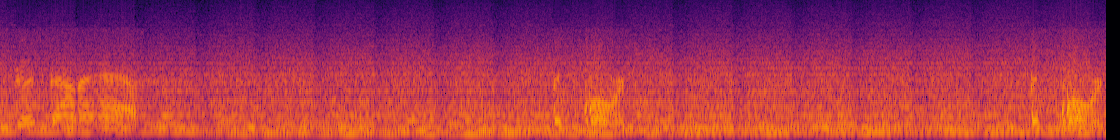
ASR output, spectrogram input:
Looking good, down a half. Pitch forward. Pitch forward.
